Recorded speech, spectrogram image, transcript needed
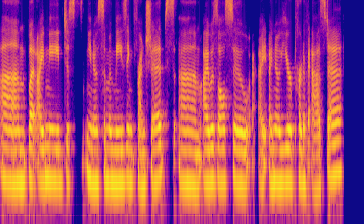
Um, but I made just, you know, some amazing friendships. Um, I was also, I, I, know you're part of ASDA,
